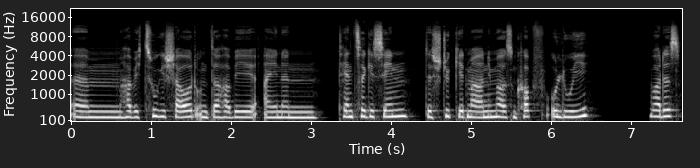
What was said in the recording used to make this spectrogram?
ähm, habe ich zugeschaut und da habe ich einen Tänzer gesehen. Das Stück geht mir auch nicht mehr aus dem Kopf. Oh Louis war das.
